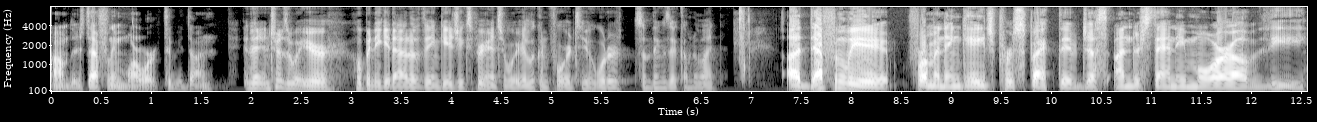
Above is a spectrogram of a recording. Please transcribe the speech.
um, there's definitely more work to be done. And then in terms of what you're hoping to get out of the engage experience or what you're looking forward to what are some things that come to mind uh, definitely from an engaged perspective, just understanding more of the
